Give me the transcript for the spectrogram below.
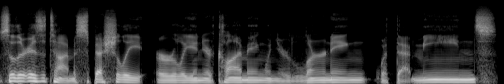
so there is a time especially early in your climbing when you're learning what that means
